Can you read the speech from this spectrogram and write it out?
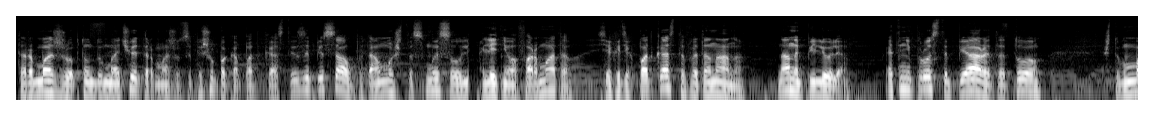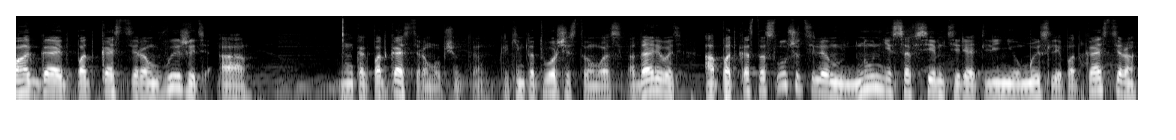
Торможу, а потом думаю, а что я торможу? Запишу пока подкаст. И записал, потому что смысл летнего формата всех этих подкастов это нано. Нано-пилюля. Это не просто пиар, это то, что помогает подкастерам выжить, а ну, как подкастерам, в общем-то, каким-то творчеством вас одаривать, а подкастослушателям, ну, не совсем терять линию мысли подкастера.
